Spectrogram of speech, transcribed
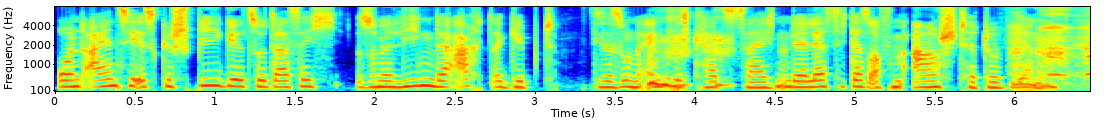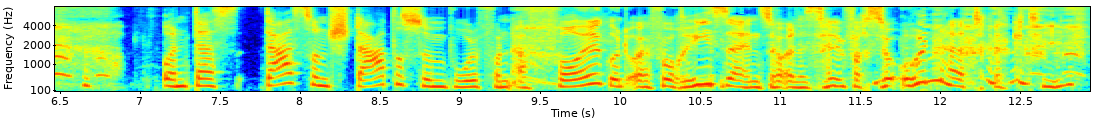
Und ein C ist gespiegelt, sodass sich so eine liegende Acht ergibt, dieses Unendlichkeitszeichen. Und er lässt sich das auf dem Arsch tätowieren. Und dass das so ein Statussymbol von Erfolg und Euphorie sein soll, ist einfach so unattraktiv,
